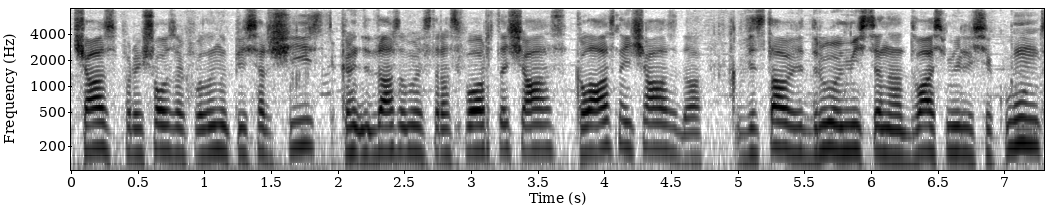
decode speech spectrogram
Час пройшов за хвилину 56, кандидат майстра спорту час. Класний час, да. Відстав від другого місця на 20 мілісекунд.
